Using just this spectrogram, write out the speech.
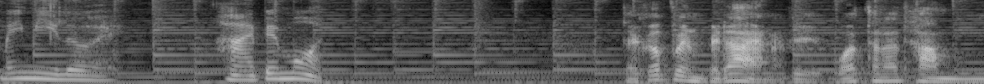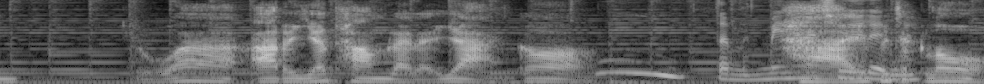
ไม่มีเลย หายไปหมด แต่ก็เป็นไปได้นะพี่ วัฒนธรรม หรือว่าอารยธรรมหลาย ๆ อย่างก็แต่มันไม่น่าหายเชื่อเลยนะหายไปจากโลก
